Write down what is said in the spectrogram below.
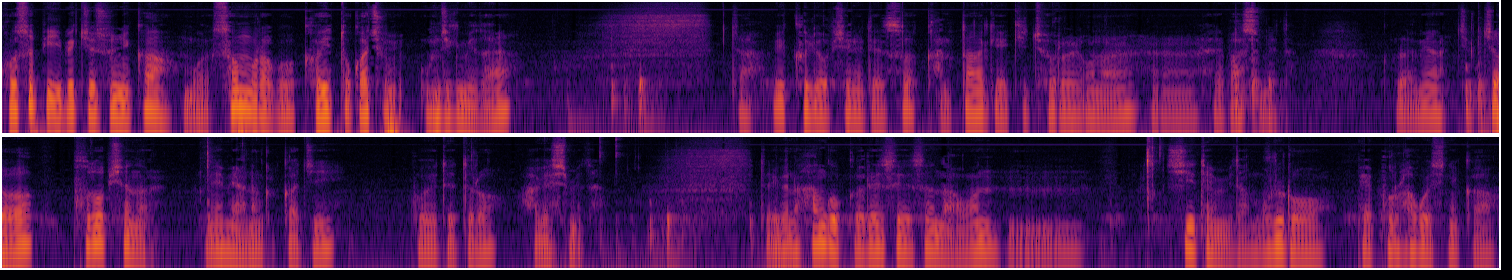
코스피 200 지수니까 뭐 선물하고 거의 똑같이 움직입니다. 자 위클리 옵션에 대해서 간단하게 기초를 오늘 어, 해봤습니다. 그러면 직접 풋 옵션을 매매하는 것까지 보여드리도록 하겠습니다. 자, 이거는 한국거래소에서 나온 음, 시스템입니다. 무료로 배포를 하고 있으니까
